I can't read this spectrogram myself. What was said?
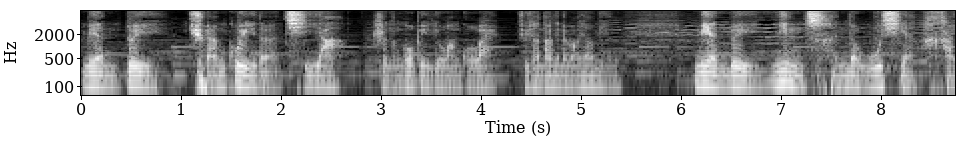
面对权贵的欺压，只能够被流亡国外；就像当年的王阳明，面对佞臣的诬陷，含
